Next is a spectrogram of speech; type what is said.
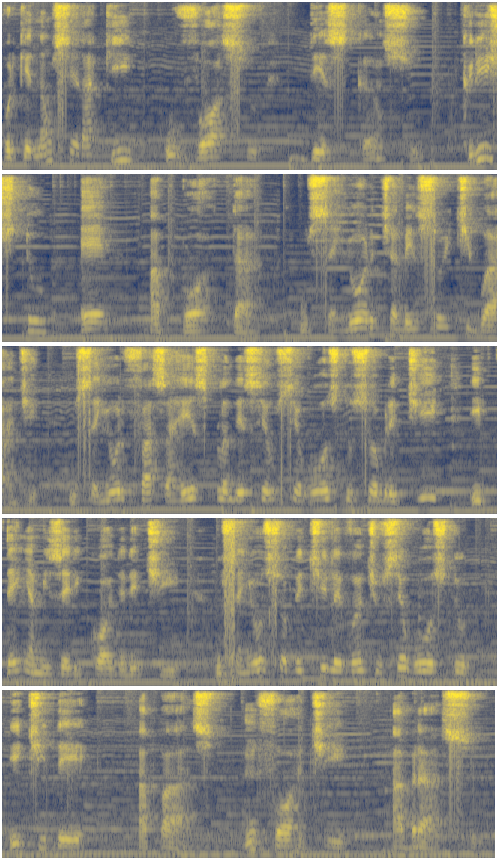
porque não será aqui o vosso descanso. Cristo é a porta. O Senhor te abençoe e te guarde. O Senhor faça resplandecer o seu rosto sobre ti e tenha misericórdia de ti. O Senhor sobre ti levante o seu rosto e te dê a paz. Um forte abraço.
